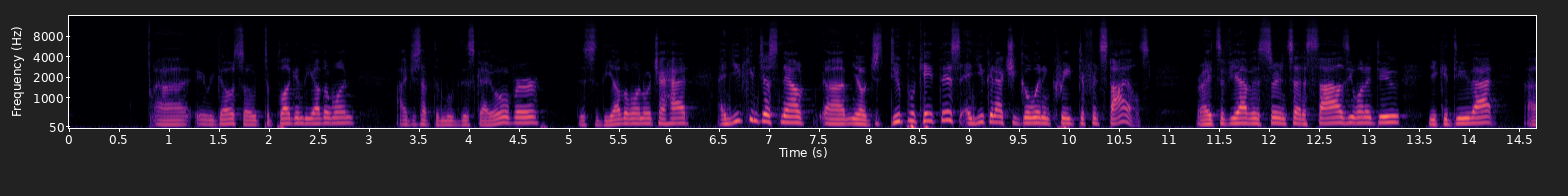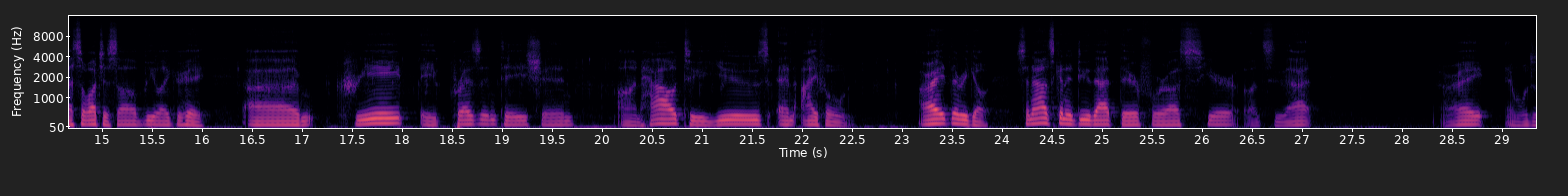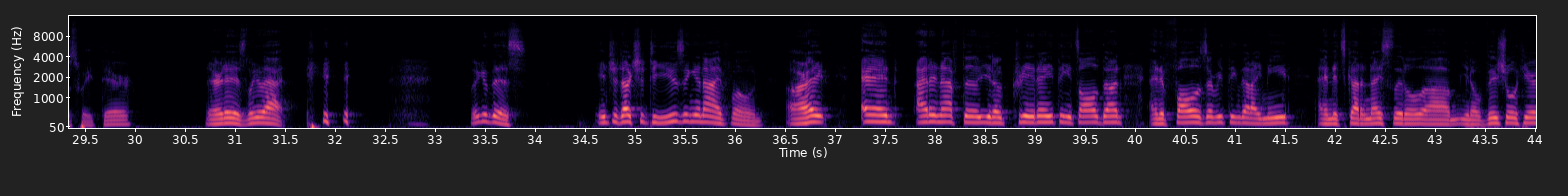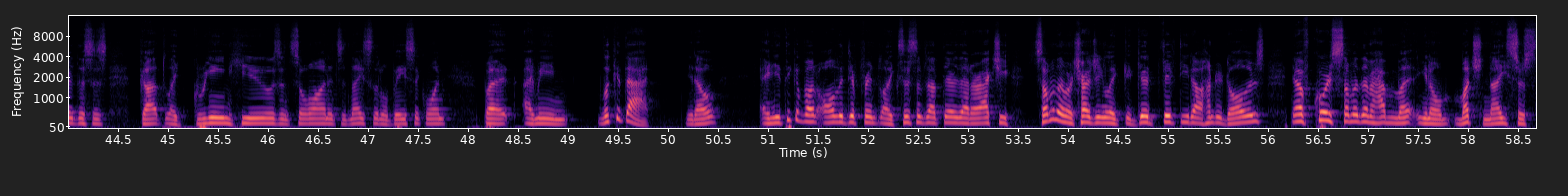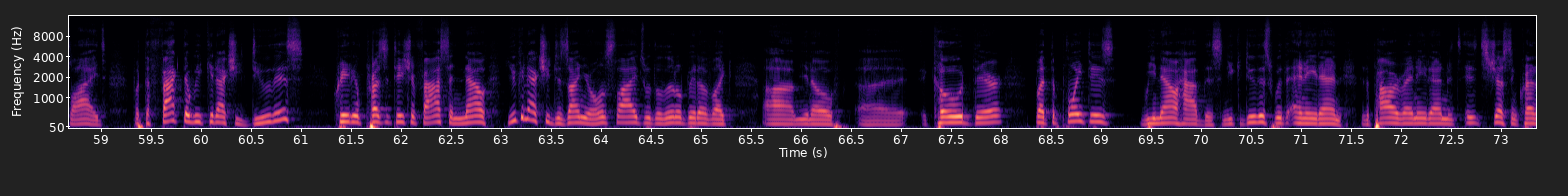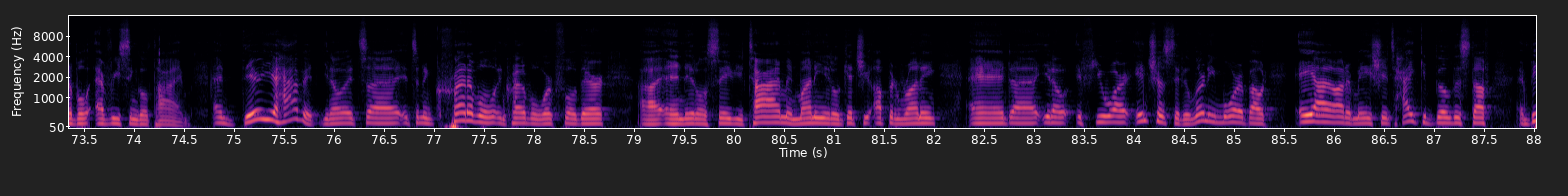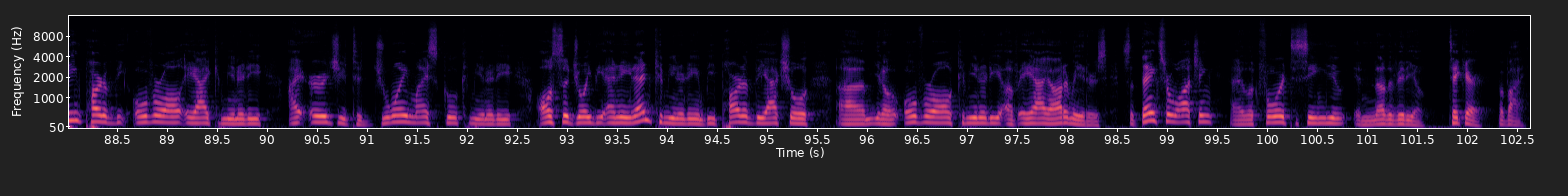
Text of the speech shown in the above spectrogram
Uh, here we go. So to plug in the other one, I just have to move this guy over. This is the other one which I had, and you can just now, um, you know, just duplicate this, and you can actually go in and create different styles, right? So if you have a certain set of styles you want to do, you could do that. Uh, so watch this. I'll be like, okay, um, create a presentation on how to use an iPhone. All right, there we go. So now it's going to do that there for us here. Let's do that. All right, and we'll just wait there. There it is. Look at that. Look at this. Introduction to using an iPhone. All right. And I didn't have to, you know, create anything. It's all done and it follows everything that I need. And it's got a nice little, um, you know, visual here. This has got like green hues and so on. It's a nice little basic one. But I mean, look at that, you know? and you think about all the different like systems out there that are actually some of them are charging like a good 50 to 100 dollars now of course some of them have you know much nicer slides but the fact that we can actually do this creating a presentation fast. And now you can actually design your own slides with a little bit of like, um, you know, uh, code there. But the point is, we now have this and you can do this with n8n and the power of n8n it's, it's just incredible every single time and there you have it you know it's uh it's an incredible incredible workflow there uh, and it'll save you time and money it'll get you up and running and uh, you know if you are interested in learning more about ai automations how you can build this stuff and being part of the overall ai community i urge you to join my Skool community also join the n8n community and be part of the actual um, you know overall community of ai automators so thanks for watching and I look forward to seeing you in another video. Take care. Bye bye.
